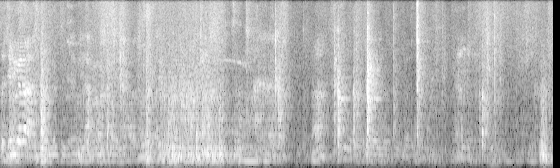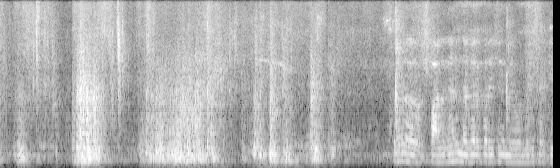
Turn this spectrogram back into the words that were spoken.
सर पालघर नगर परिषद निवडणुकीसाठी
